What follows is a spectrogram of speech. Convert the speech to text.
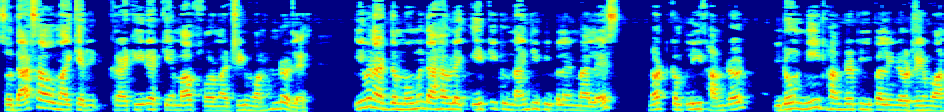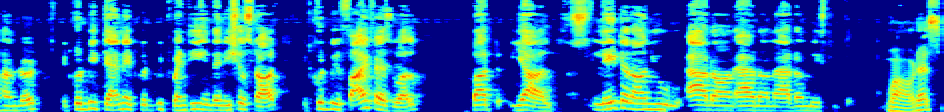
So that's how my criteria came up for my Dream 100 list. Even at the moment, I have like 80 to 90 people in my list, not complete 100. You don't need 100 people in your Dream 100. It could be 10, it could be 20 in the initial start. It could be 5 as well. But yeah, later on, you add on, add on, add on these people. Wow, that's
